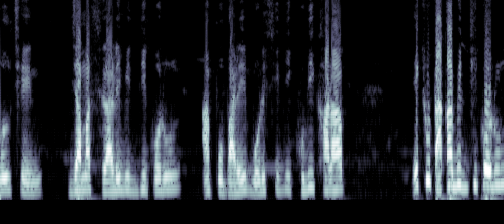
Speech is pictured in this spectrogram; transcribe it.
বলছেন যে আমার স্যালারি বৃদ্ধি করুন আর বাড়ির পরিস্থিতি খুবই খারাপ, একটু টাকা বৃদ্ধি করুন।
